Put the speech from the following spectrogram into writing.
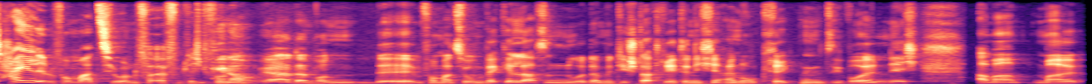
Teilinformationen veröffentlicht. Genau, ja, dann wurden äh, Informationen weggelassen, nur damit die Stadträte nicht den Eindruck kriegten, sie wollen nicht. Aber mal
